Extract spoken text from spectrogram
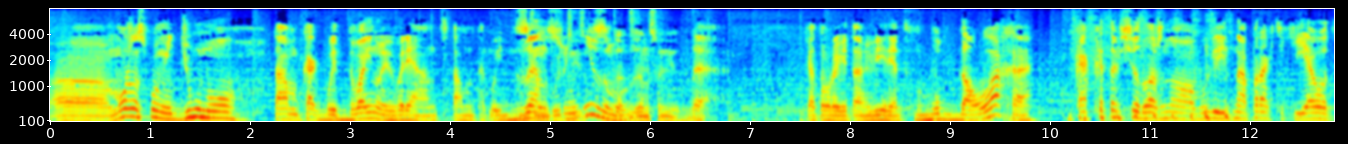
Э, Можно вспомнить Дюну, там как бы двойной вариант, там такой дзен-сунизм, Да, дзен-сунизм, да. да, которые там верят в Будда-Аллаха. Как это все должно выглядеть на практике, я вот...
